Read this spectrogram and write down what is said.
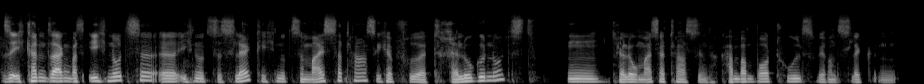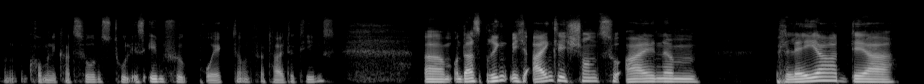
Also ich kann sagen, was ich nutze. Äh, ich nutze Slack, ich nutze Meistertask, ich habe früher Trello genutzt. Hm, Trello und Meistertask sind Kanban-Board-Tools, während Slack ein, ein Kommunikationstool ist, eben für Projekte und verteilte Teams. Ähm, und das bringt mich eigentlich schon zu einem Player, der,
